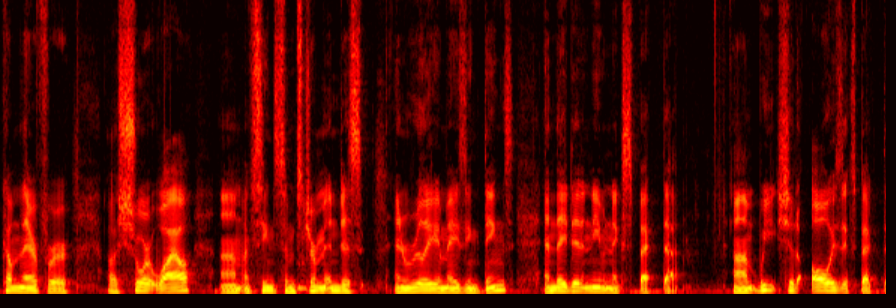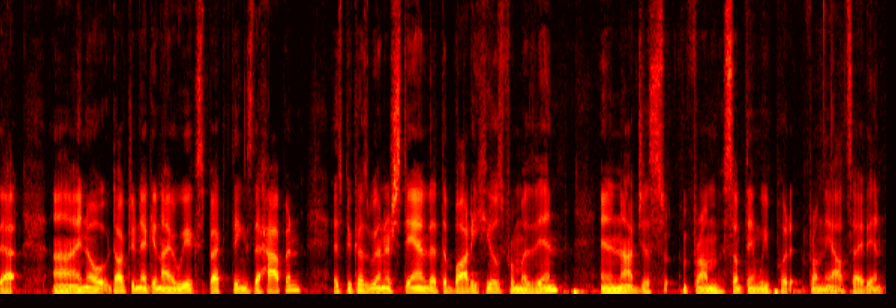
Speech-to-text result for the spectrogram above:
come there for a short while. Um, I've seen some tremendous and really amazing things, and they didn't even expect that. Um, we should always expect that. Uh, I know Dr. Nick and I, we expect things to happen. It's because we understand that the body heals from within and not just from something we put from the outside in.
